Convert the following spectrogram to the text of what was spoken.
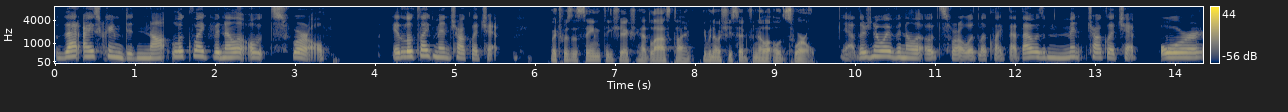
that ice cream did not look like vanilla oat swirl. It looked like mint chocolate chip. Which was the same thing she actually had last time, even though she said vanilla oat swirl. Yeah, there's no way vanilla oat swirl would look like that. That was mint chocolate chip. Or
